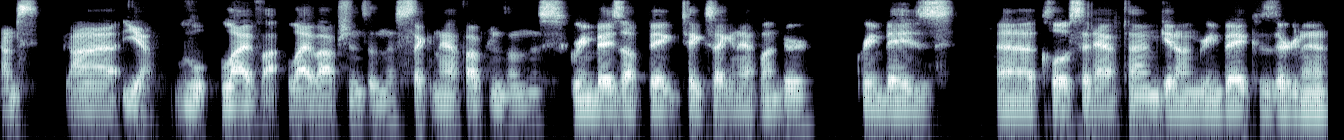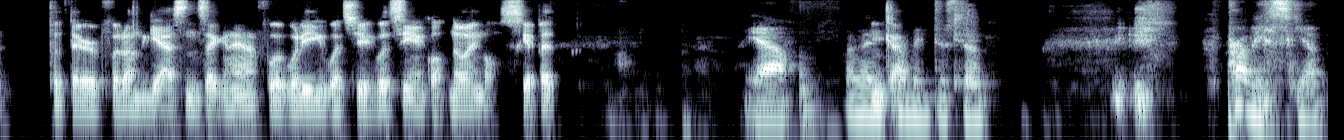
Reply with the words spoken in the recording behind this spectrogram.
I'm uh yeah, live live options on this, second half options on this. Green Bay's up big, take second half under. Green Bay's uh close at halftime, get on Green Bay because they're gonna put their foot on the gas in the second half. What what do you what's your what's the angle? No angle, skip it. Yeah, I mean, Okay. probably just a probably a skip.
